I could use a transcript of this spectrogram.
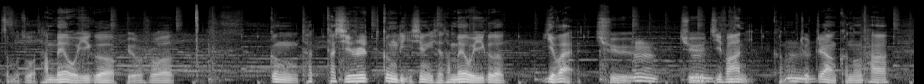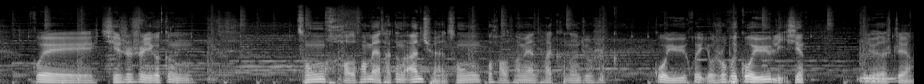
怎么做，它没有一个，比如说更它它其实更理性一些，它没有一个意外去、嗯，去嗯激发你，可能就嗯这样，可能它会其实是一个更从好的方面它更安全，从不好的方面它可能就是过于会有时候会过于理性，我觉得是这样。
